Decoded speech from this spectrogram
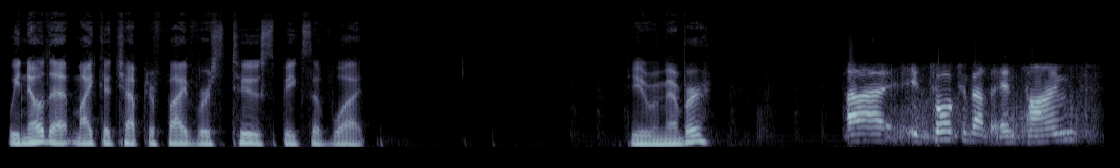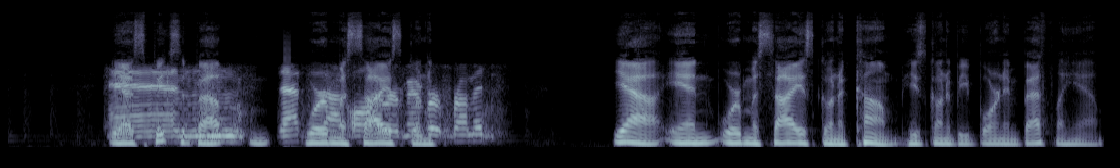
We know that Micah chapter 5, verse 2 speaks of what? Do you remember? Uh, it talks about the end times. Yeah, it speaks about where about Messiah's all gonna- from it. Yeah, and where Messiah is going to come. He's going to be born in Bethlehem.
